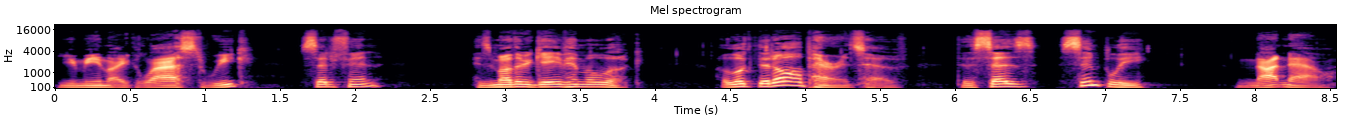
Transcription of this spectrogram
You mean like last week? Said Finn. His mother gave him a look, a look that all parents have, that says simply, Not now.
